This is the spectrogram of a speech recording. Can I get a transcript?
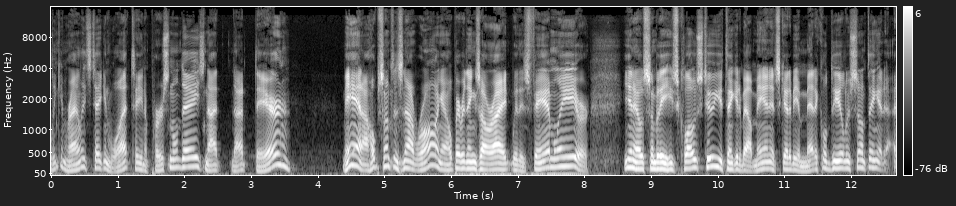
Lincoln Riley's taking what? Taking a personal day? He's not not there? Man, I hope something's not wrong. I hope everything's all right with his family or you know, somebody he's close to, you're thinking about, man, it's got to be a medical deal or something. And uh,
